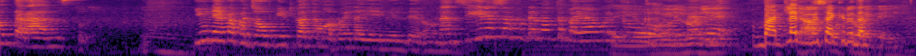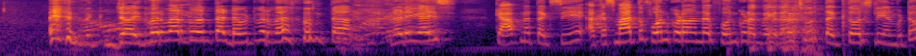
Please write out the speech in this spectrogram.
ಒಂಥರ ಅನಿಸ್ತು. ಇವ್ನ ಯಾಕಪ್ಪ ಜಾಬ್ಗೆ ಇಟ್ಕೊಂಡ ಮೊಬೈಲ ಏನು ಇಲ್ದೇ ಇರೋ ನಾನು ಸೀರಿಯಸ್ ಆಗ್ಬಿಟ್ಟನಂತ ಭಯ ಬಟ್ಲಕ್ ಬಿಸಾಕಿರೋದ ಇದು ಬರಬಾರ್ದು ಅಂತ ಡೌಟ್ ಬರಬಾರ್ದು ಅಂತ. ನೋಡಿ ಗೈಸ್ ಕ್ಯಾಪ್ನ ತೆಗ್ಸಿ. ಅಕಸ್ಮಾತ್ ಫೋನ್ ಕೊಡೋ ಅಂದಾಗ ಫೋನ್ ಕೊಡಕ್ ಬೇಕಾದ್ರೆ ಚೂರ್ ತೆಗ್ ತೋರಿಸ್ಲಿ ಅನ್ಬಿಟ್ಟು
